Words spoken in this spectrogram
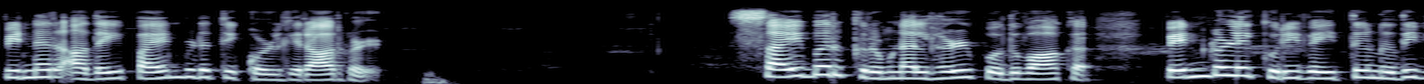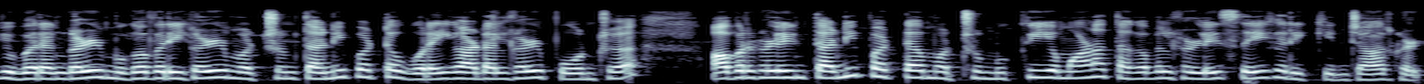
பின்னர் அதை பயன்படுத்திக் கொள்கிறார்கள். சைபர் கிரிமினல்கள் பொதுவாக பெண்களை குறிவைத்து நிதி விவரங்கள் முகவரிகள் மற்றும் தனிப்பட்ட உரையாடல்கள் போன்ற அவர்களின் தனிப்பட்ட மற்றும் முக்கியமான தகவல்களை சேகரிக்கின்றார்கள்.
